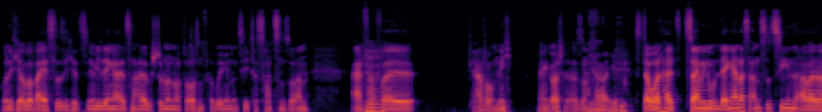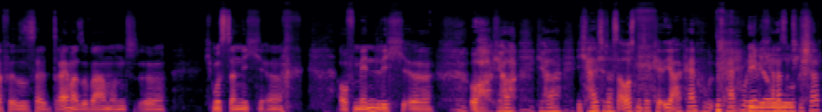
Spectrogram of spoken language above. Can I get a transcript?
und ich aber weiß, dass ich jetzt irgendwie länger als eine halbe Stunde noch draußen verbringe, dann ziehe ich das trotzdem so an. Einfach mhm. weil, ja, warum nicht? Mein Gott, also ja, eben. es dauert halt zwei Minuten länger, das anzuziehen, aber dafür ist es halt dreimal so warm und äh, ich muss dann nicht äh, auf männlich, äh, oh ja, ja, ich halte das aus mit der, Ke ja, kein, Pro kein Problem, ich kann das im T-Shirt.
